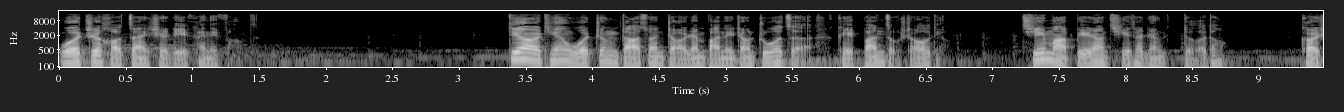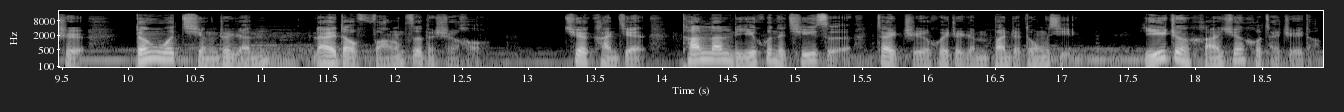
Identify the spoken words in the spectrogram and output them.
我只好暂时离开那房子。第二天，我正打算找人把那张桌子给搬走烧掉，起码别让其他人得到。可是，等我请着人来到房子的时候，却看见谭兰离婚的妻子在指挥着人搬着东西。一阵寒暄后，才知道，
